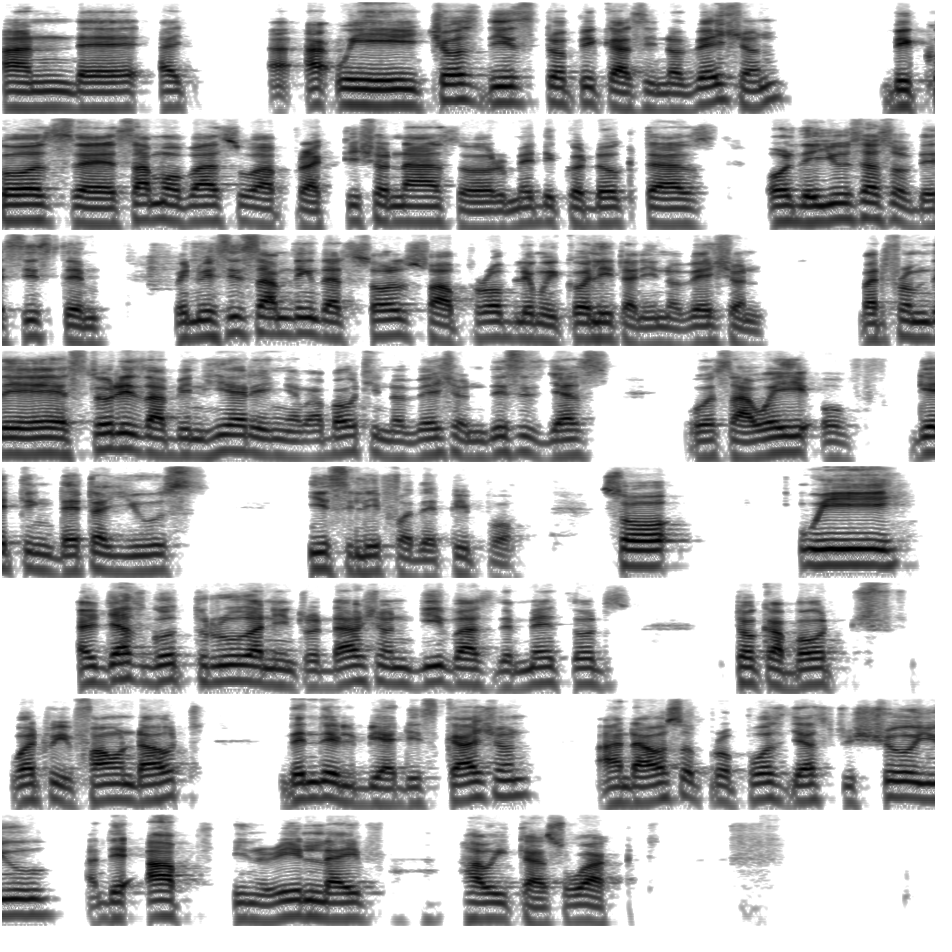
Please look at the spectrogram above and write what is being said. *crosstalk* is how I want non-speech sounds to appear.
And uh, I, I- I- we chose this topic as innovation because uh, some of us who are practitioners or medical doctors or the users of the system, when we see something that solves our problem, we call it an innovation. But from the stories I've been hearing about innovation, this is just was a way of getting data use easily for the people. So we, I'll just go through an introduction, give us the methods, talk about what we found out. Then there will be a discussion. And I also propose just to show you the app in real life, how it has worked.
